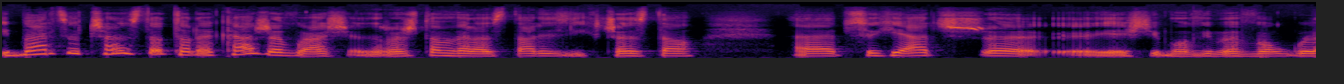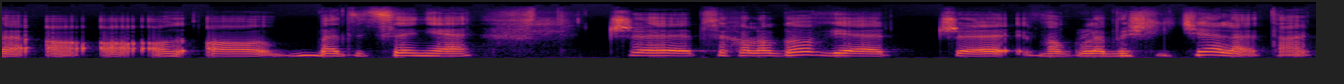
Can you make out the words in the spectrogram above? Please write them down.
i bardzo często to lekarze właśnie, zresztą wyrastali z nich często psychiatrzy, jeśli mówimy w ogóle o, o, o medycynie, czy psychologowie, czy w ogóle myśliciele, tak?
